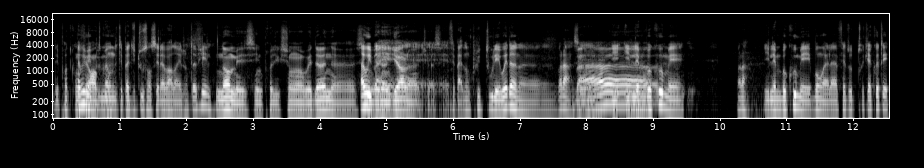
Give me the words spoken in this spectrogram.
des prods Ah oui, mais, on n'était pas du tout censé l'avoir dans Agent of Shield. Non, mais c'est une production Whedon. euh, Ah oui, bah, Whedon elle, Girl. hein, tu vois, elle c'est- fait pas non plus tous les Whedon. euh, voilà. c'est- Bah, il l'aime beaucoup, mais. Voilà, il l'aime beaucoup, mais bon, elle a fait d'autres trucs à côté.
